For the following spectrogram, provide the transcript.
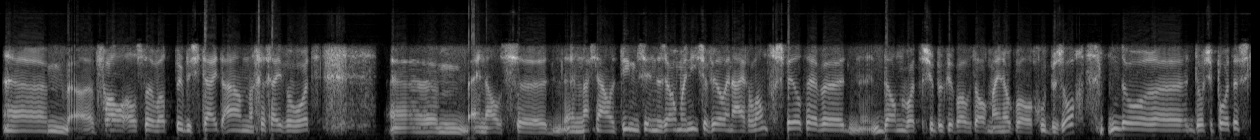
Um, vooral als er wat publiciteit aan gegeven wordt. Um, en als uh, nationale teams in de zomer niet zoveel in eigen land gespeeld hebben, dan wordt de Supercup over het algemeen ook wel goed bezocht door, uh, door supporters.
